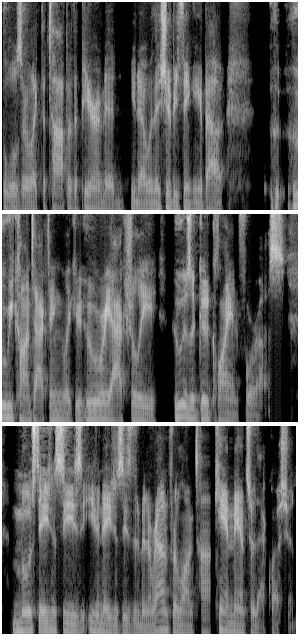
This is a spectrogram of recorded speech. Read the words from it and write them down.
tools are like the top of the pyramid. You know, when they should be thinking about who, who are we contacting, like who are we actually, who is a good client for us. Most agencies, even agencies that have been around for a long time, can't answer that question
